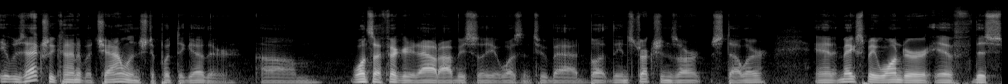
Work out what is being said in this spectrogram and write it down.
it was actually kind of a challenge to put together. Um, once I figured it out, obviously it wasn't too bad, but the instructions aren't stellar, and it makes me wonder if this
